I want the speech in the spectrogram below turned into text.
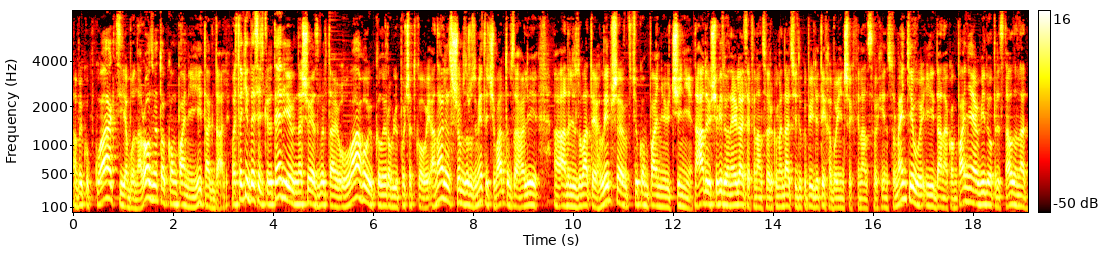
викупку акцій, або на розвиток компанії і так далі. Ось такі 10 критеріїв, на що я звертаю увагу, коли роблю початковий аналіз, щоб зрозуміти, чи варто взагалі е, аналізувати глибше в цю компанію чи ні. Нагадую, що відео не є фінансовою рекомендацією до купівлі тих або інших фінансових інструментів, і дана компанія в відео представлена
